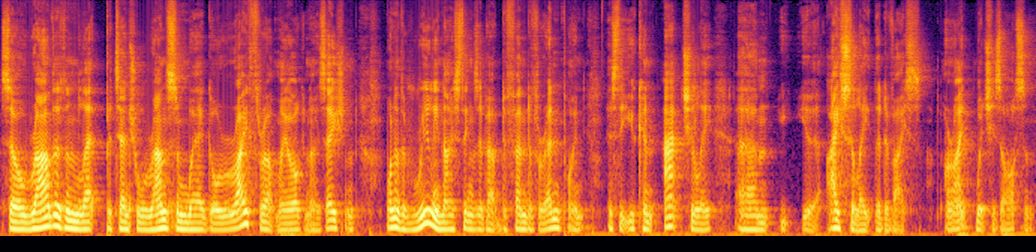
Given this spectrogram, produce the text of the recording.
So rather than let potential ransomware go right throughout my organization, one of the really nice things about Defender for Endpoint is that you can actually um, isolate the device all right, which is awesome.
